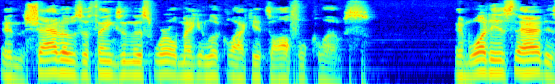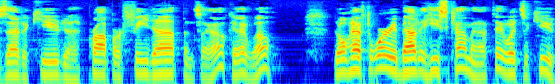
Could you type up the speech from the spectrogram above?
and the shadows of things in this world make it look like it's awful close. And what is that? Is that a cue to prop our feet up and say, okay, well, don't have to worry about it. He's coming. I tell you what's a cue.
